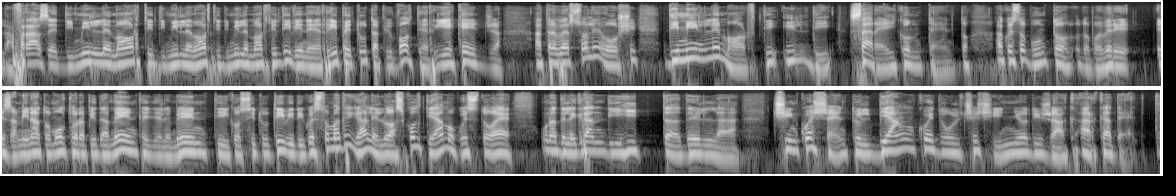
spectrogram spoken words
la frase di mille morti, di mille morti, di mille morti il D viene ripetuta più volte, riecheggia attraverso attraverso le voci di mille morti il di sarei contento. A questo punto, dopo aver esaminato molto rapidamente gli elementi costitutivi di questo madrigale, lo ascoltiamo, questo è una delle grandi hit del Cinquecento, il bianco e dolce cigno di Jacques Arcadet.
